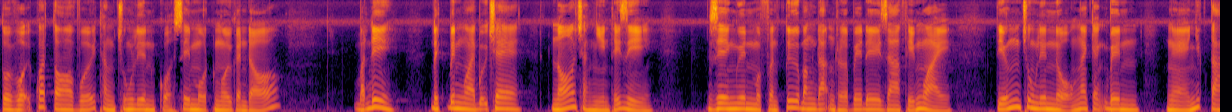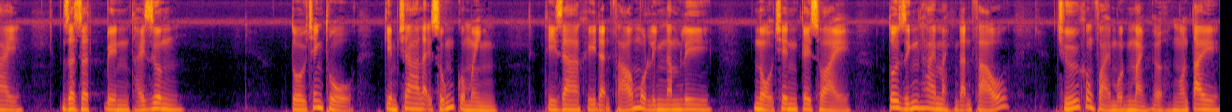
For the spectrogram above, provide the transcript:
Tôi vội quát to với thằng trung liên của C1 ngồi gần đó. Bắn đi, địch bên ngoài bụi tre, nó chẳng nhìn thấy gì. Dê nguyên một phần tư băng đạn RPD ra phía ngoài. Tiếng trung liên nổ ngay cạnh bên, nghe nhức tai, giật giật bên thái dương. Tôi tranh thủ kiểm tra lại súng của mình. Thì ra khi đạn pháo 105 ly nổ trên cây xoài, tôi dính hai mảnh đạn pháo, chứ không phải một mảnh ở ngón tay.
